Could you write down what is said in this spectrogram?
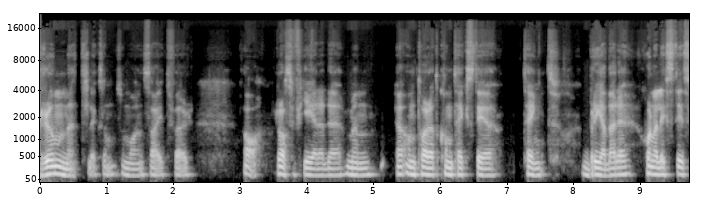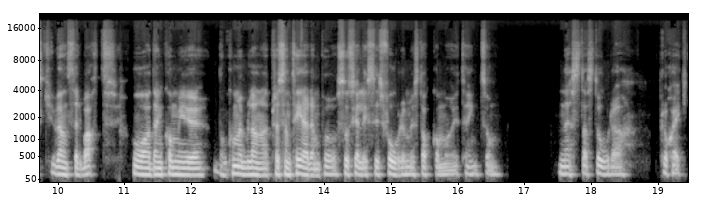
Rummet, liksom, som var en sajt för ja, rasifierade, men jag antar att kontext är tänkt bredare journalistisk vänsterdebatt. Och den kommer ju, de kommer bland annat presentera den på Socialistiskt forum i Stockholm och är tänkt som nästa stora projekt.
